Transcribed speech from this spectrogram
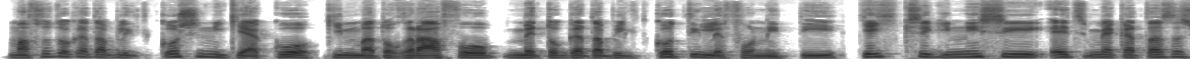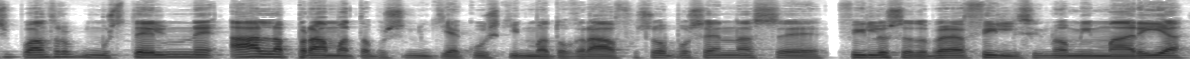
με αυτό το καταπληκτικό συνοικιακό κινηματογράφο, με τον καταπληκτικό τηλεφωνητή και έχει ξεκινήσει έτσι μια κατάσταση που άνθρωποι μου στέλνουν άλλα πράγματα από συνοικιακούς κινηματογράφους, όπως ένας ε, φίλος εδώ πέρα, φίλη, συγγνώμη, η Μαρία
